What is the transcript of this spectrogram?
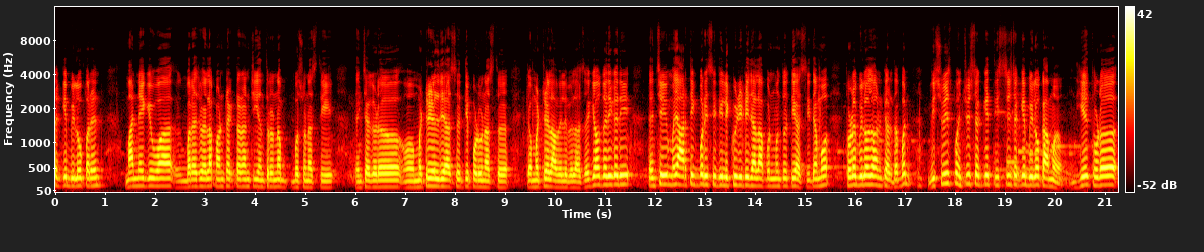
टक्के बिलोपर्यंत मान्य किंवा बऱ्याच वेळेला कॉन्ट्रॅक्टरांची यंत्रणा बसून असते. त्यांच्याकडं मटेरियल जे असतं ते पडून असतं किंवा मटेरियल अवेलेबल असतं किंवा कधी कधी त्यांची म्हणजे आर्थिक परिस्थिती लिक्विडिटी ज्याला आपण म्हणतो ती असते. त्यामुळं थोडं बिलो जाऊन करतं. पण वीस वीस पंचवीस टक्के तीस तीस टक्के बिलो कामं हे थोडं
